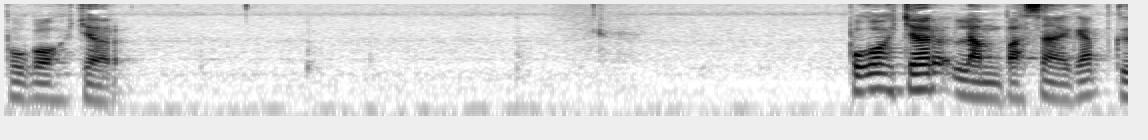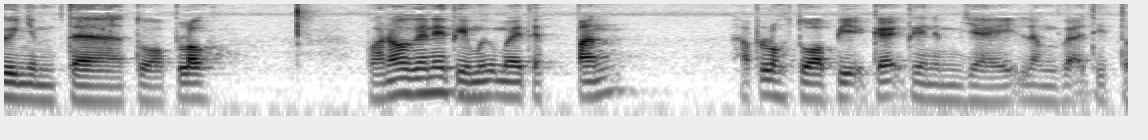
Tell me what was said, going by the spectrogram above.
pokok jar pokok jar làm pasal gap គឺខ្ញុំតែតួផ្លោះបើនោះគេនេះទីមើលមើលតែប៉ាន់ហាផ្លោះតួពាក្យគេទៅនឹងនិយាយលំវៈទីត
